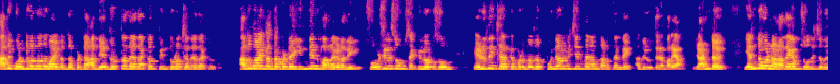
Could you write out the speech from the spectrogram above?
അത് കൊണ്ടുവന്നതുമായി ബന്ധപ്പെട്ട് അന്ന് എതിർത്ത നേതാക്കൾ പിന്തുണച്ച നേതാക്കൾ. അതുമായി ബന്ധപ്പെട്ട് ഇന്ത്യൻ ഭരണഘടനയിൽ സോഷ്യലിസവും സെക്യുലറിസവും എഴുതി ചേർക്കപ്പെടുന്നത് പുനർവിചിന്തനം നടത്തണ്ടേ? അതിന് ഉത്തരം പറയാം. രണ്ട് എന്തുകൊണ്ടാണ് അദ്ദേഹം ചോദിച്ചത്?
